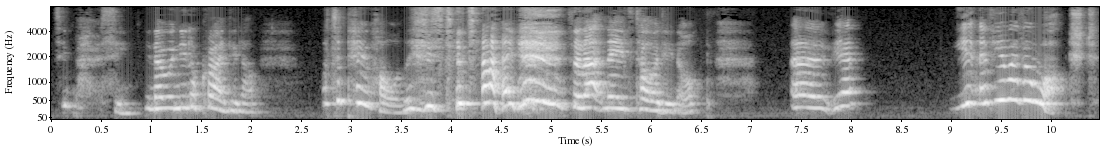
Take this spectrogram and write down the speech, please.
it's embarrassing. You know, when you look around, you know, what a poo hole this is today. so that needs tidying up. Uh, yeah. yeah. Have you ever watched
